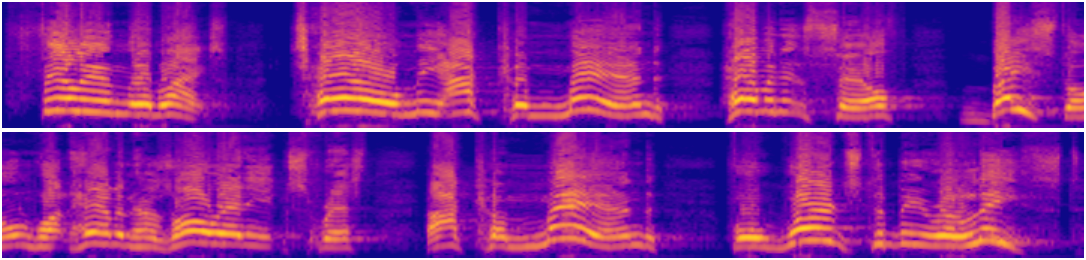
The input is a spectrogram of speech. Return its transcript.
Fill in the blanks. Tell me. I command heaven itself based on what heaven has already expressed I command for words to be released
